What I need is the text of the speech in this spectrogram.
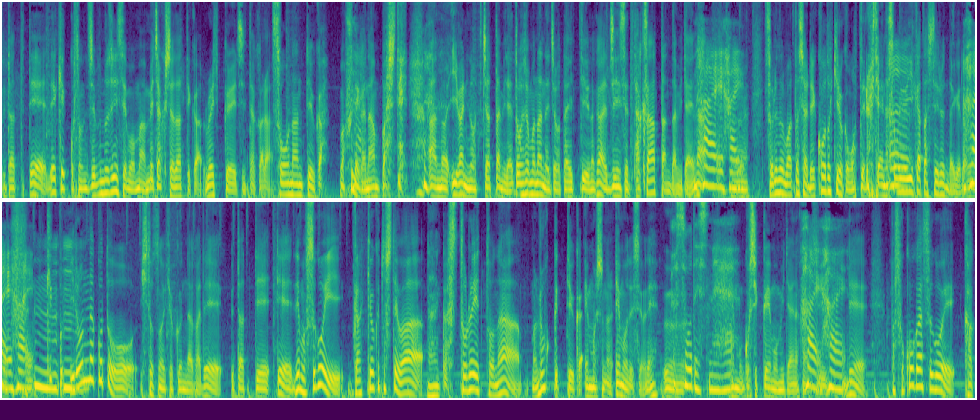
歌っててで結構その自分の人生もまあめちゃくちゃだっていうかレックレージだから遭難っていうかまあ、船が難破して、あの岩に乗っちゃったみたいなどうしようもなんない状態っていうのが人生でたくさんあったんだみたいな、はいはい。うん。それの私はレコード記録を持ってるみたいなそういう言い方してるんだけども、はいはい。結構いろんななことを一つの曲の中で歌っててでもすごい楽曲としてはなんかストレートなまあロックっていうかエモーショナルエモですよね。うん。そうですエモねゴシックエモみたいな感じ、はいはい。でやっぱそこがすごいかっ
